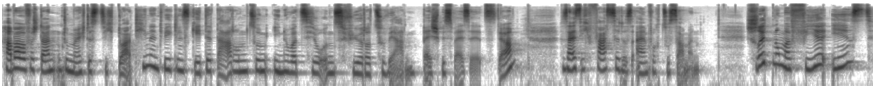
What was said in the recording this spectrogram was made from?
habe aber verstanden, du möchtest dich dorthin entwickeln. Es geht dir darum, zum Innovationsführer zu werden, beispielsweise jetzt. Ja? Das heißt, ich fasse das einfach zusammen. Schritt Nummer vier ist,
